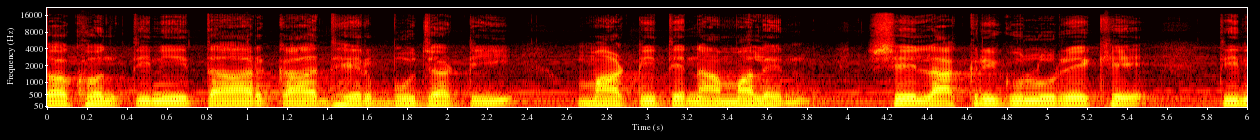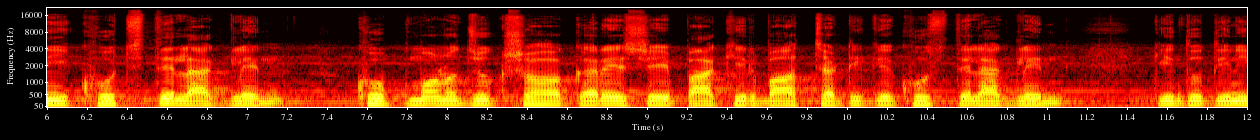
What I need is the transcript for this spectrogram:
তখন তিনি তার কাঁধের বোঝাটি মাটিতে নামালেন। সেই লাকড়িগুলো রেখে তিনি খুঁজতে লাগলেন। খুব মনোযোগ সহকারে সেই পাখির বাচ্চাটিকে খুঁজতে লাগলেন, কিন্তু তিনি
